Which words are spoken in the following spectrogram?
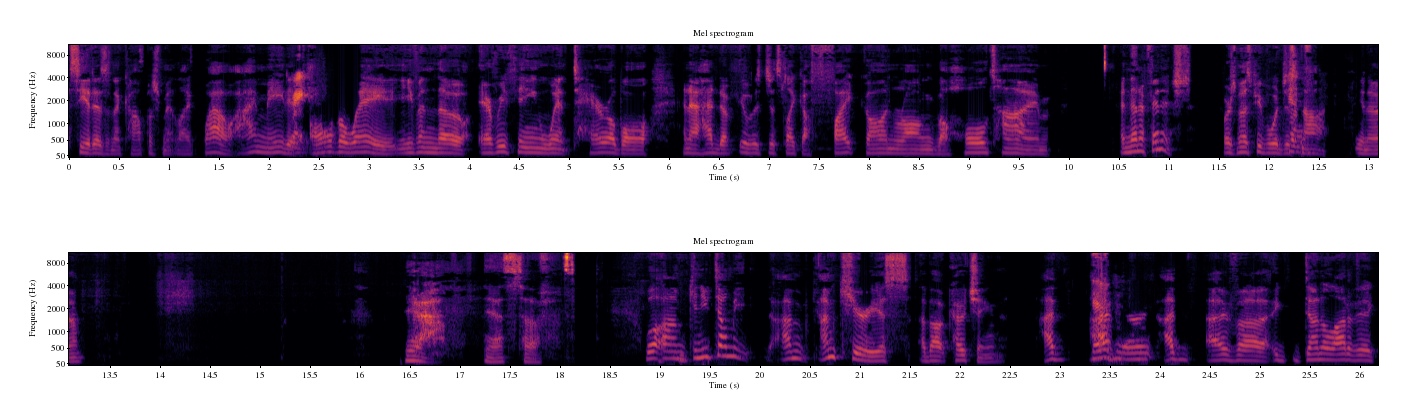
see it as an accomplishment like wow i made it right. all the way even though everything went terrible and i had to it was just like a fight gone wrong the whole time and then i finished whereas most people would just yeah. not you know yeah yeah it's tough well, um, can you tell me? I'm I'm curious about coaching. I've. I've learned, I've I've uh, done a lot of it.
